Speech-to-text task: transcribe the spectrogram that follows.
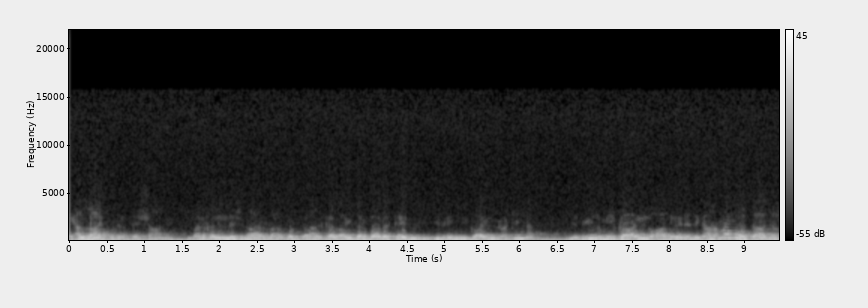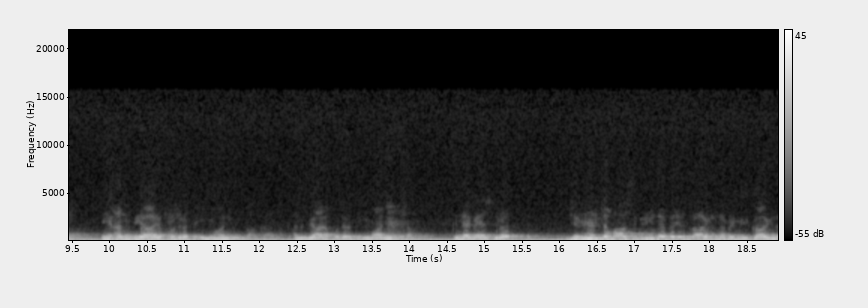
یہ اللہ قدرت شان ہے۔ بر خلیل شنار را گلزار کر آئی دربار کئی دوسری جبریل میکائیل لوٹی نا۔ جبریل میکائیل آگے رہے دیگا ہمیں محتاج ہیں۔ یہ انبیاء قدرت ایمانی اللہ انبیاء قدرت ایمانی بسا نبی اسر جبریل تماسبری نبی اسرائیل، نبی میکائیل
